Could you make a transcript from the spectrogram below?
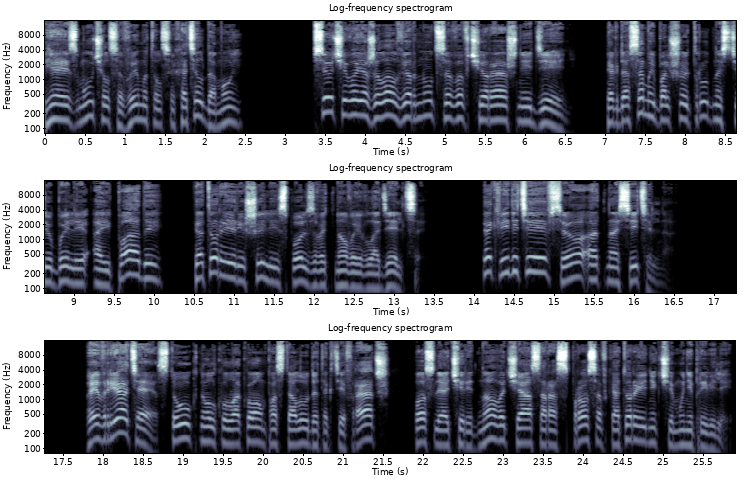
Я измучился, вымотался, хотел домой. Все, чего я желал, вернуться во вчерашний день, когда самой большой трудностью были айпады, которые решили использовать новые владельцы. Как видите, все относительно. «Вы врете!» — стукнул кулаком по столу детектив Радж после очередного часа расспросов, которые ни к чему не привели.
